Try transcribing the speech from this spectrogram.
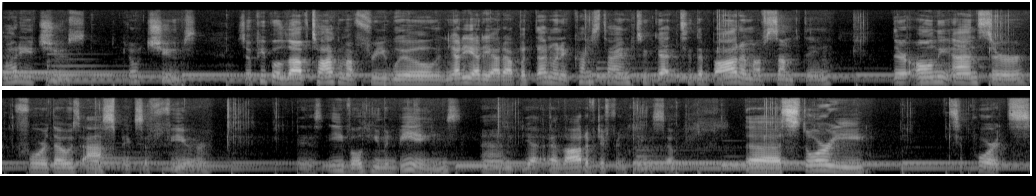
How do you choose? You don't choose. So, people love talking about free will and yada, yada, yada. But then, when it comes time to get to the bottom of something, their only answer for those aspects of fear is evil human beings and yet a lot of different things. So the story supports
